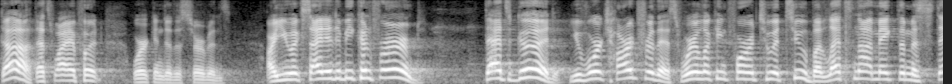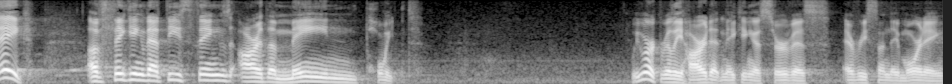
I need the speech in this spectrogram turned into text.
duh. That's why I put work into the sermons. Are you excited to be confirmed? That's good. You've worked hard for this. We're looking forward to it too. But let's not make the mistake of thinking that these things are the main point. We work really hard at making a service every Sunday morning.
